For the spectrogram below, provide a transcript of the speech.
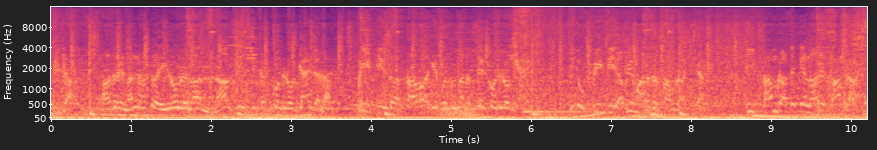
ನಿಜ ಆದ್ರೆ ನನ್ನ ಹತ್ರ ಇರೋರೆಲ್ಲ ನಾಲ್ಕು ಇಂಚಿ ಕಟ್ಕೊಂಡಿರೋ ಗ್ಯಾಂಗ್ ಅಲ್ಲ. ಪ್ರೀತಿಯಿಂದ ತಾವಾಗೆ ಬಂದು ನನ್ನ ಸೇರ್ಕೊಂಡಿರೋ ಗ್ಯಾಂಗ್ ಇದು ಪ್ರೀತಿ ಅಭಿಮಾನದ ಸಾಮ್ರಾಜ್ಯ ಈ ಸಾಮ್ರಾಜ್ಯಕ್ಕೆ ನಾನೇ ಸಾಮ್ರಾಜ್ಯ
